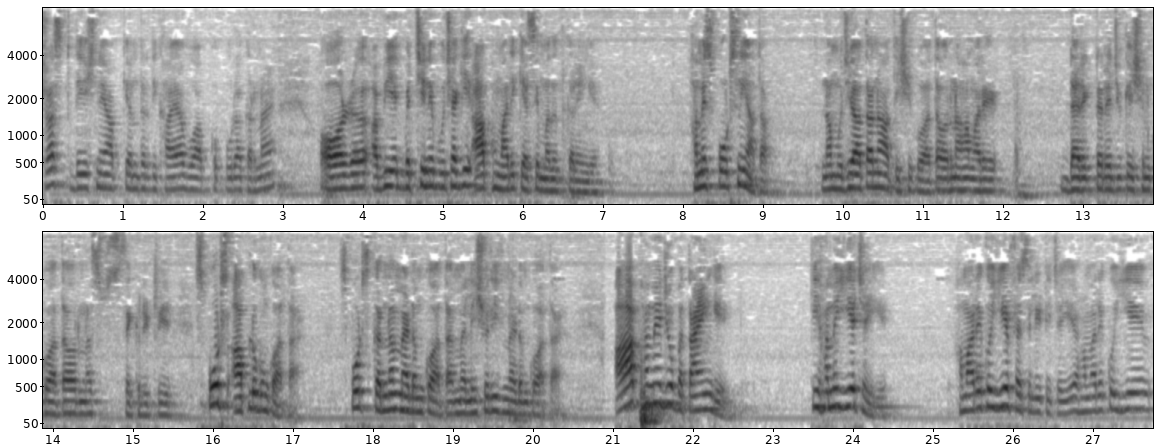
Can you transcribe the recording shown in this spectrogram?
ट्रस्ट देश ने आपके अंदर दिखाया, वो आपको पूरा करना है। और अभी एक बच्ची ने पूछा कि आप हमारी कैसे मदद करेंगे? हमें स्पोर्ट्स नहीं आता। ना मुझे आता, ना आतिशी को आता और ना हमारे डायरेक्टर एजुकेशन को आता और ना सेक्रेटरी स्पोर्ट्स आप लोगों को आता है। स्पोर्ट्स कर्नम मैडम को आता है मलेश्वरी मैडम को आता है। आप हमें जो बताएँगे कि हमें ये चाहिए, हमारे को ये फैसिलिटी चाहिए, हमारे को ये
